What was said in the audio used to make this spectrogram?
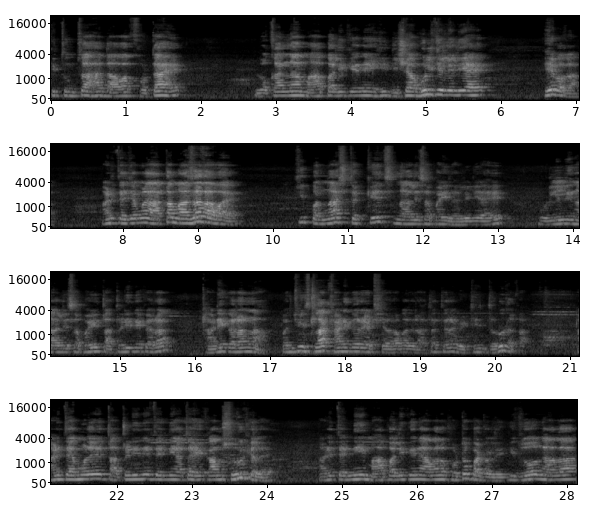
की तुमचा हा दावा खोटा आहे. लोकांना महापालिकेने ही दिशाभूल केलेली आहे. हे बघा. आणि त्याच्यामुळे आता माझा दावा आहे की पन्नास टक्केच नालेसफाई झालेली आहे. उरलेली नालेसफाई तातडीने करा ठाणेकरांना पंचवीस लाख ठाणेकर या शहरामध्ये राहतात त्यांना वेठीस धरू नका. आणि त्यामुळे तातडीने त्यांनी आता हे काम सुरू केलं आहे आणि त्यांनी महापालिकेने आम्हाला फोटो पाठवले की जो नाला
